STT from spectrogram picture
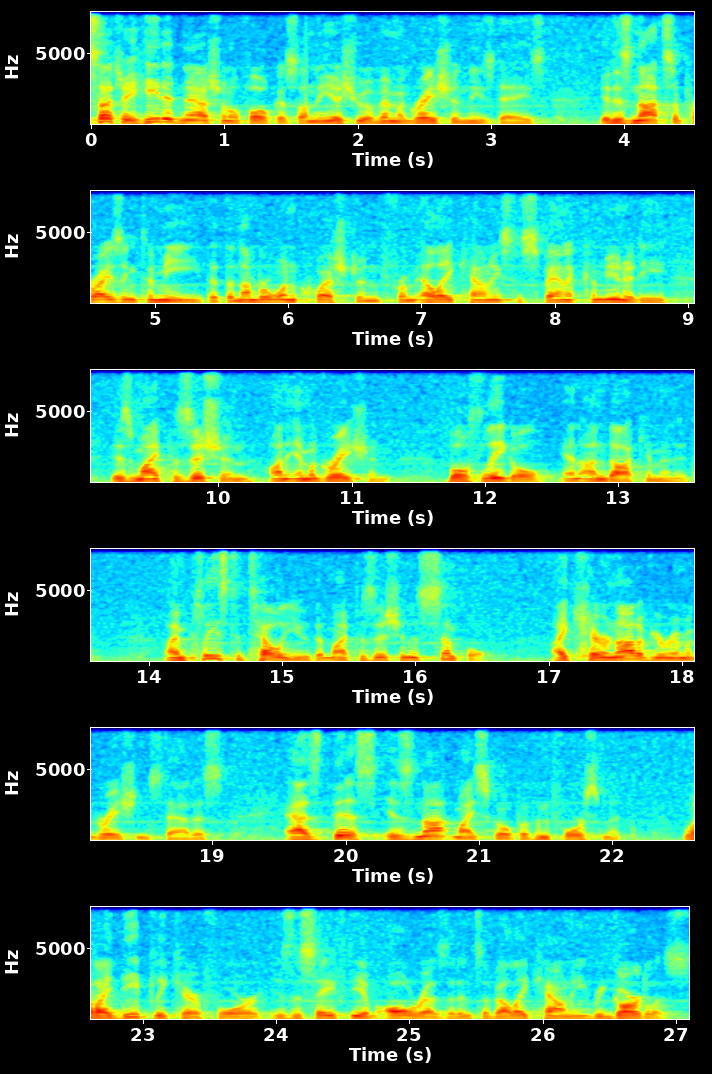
such a heated national focus on the issue of immigration these days, it is not surprising to me that the number one question from LA County's Hispanic community is my position on immigration, both legal and undocumented. I'm pleased to tell you that my position is simple. I care not of your immigration status, as this is not my scope of enforcement. What I deeply care for is the safety of all residents of LA County, regardless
